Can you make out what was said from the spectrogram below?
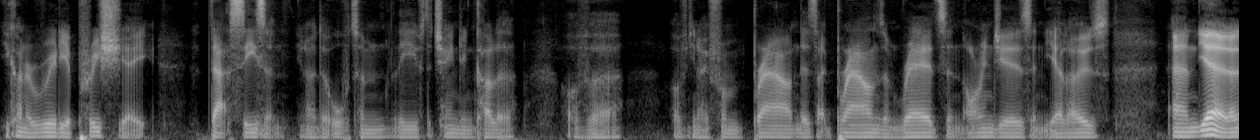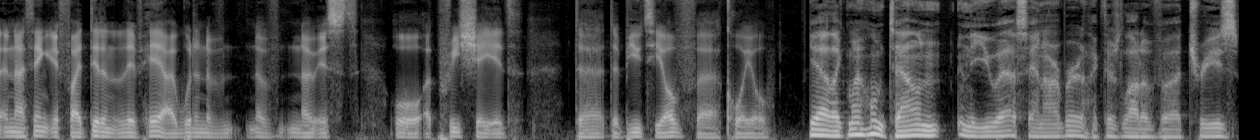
you kind of really appreciate that season. You know, the autumn leaves, the changing color of uh, of you know from brown. There's like browns and reds and oranges and yellows, and yeah. And I think if I didn't live here, I wouldn't have have noticed or appreciated the the beauty of uh. Yeah, like my hometown in the U.S., Ann Arbor. Like, there's a lot of uh, trees.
